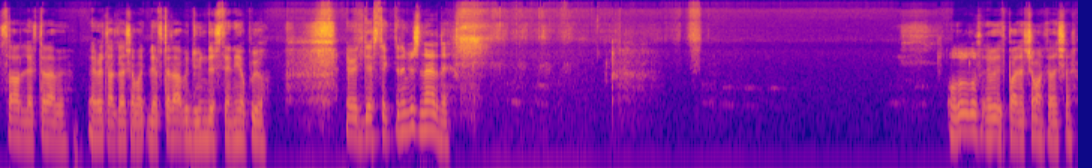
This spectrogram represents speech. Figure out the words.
Sağ ol Lefter abi. Evet arkadaşlar bak Lefter abi düğün desteğini yapıyor. Evet desteklerimiz nerede? Olur. Evet paylaşacağım arkadaşlar.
